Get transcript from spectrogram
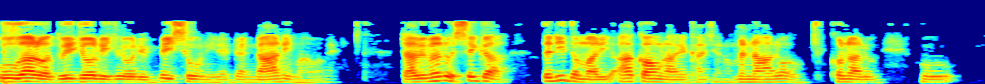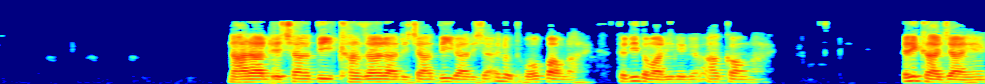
ကိုကတော့သွေးကြောတွေကြောတွေပိတ်ဆို့နေတဲ့အတွက်နားနေမှာပါပဲဒါပေမဲ့လို့စိတ်ကတတိတမာရီအားကောင်းလာတဲ့ခါကျတော့မနာတော့ခုနလိုဟို နာတာတခြားသိခံစားတာတခြားသိတာတခြားအဲ့လိုသဘောပေါက်လာတယ်တတိတမာရီလေးလည်းအားကောင်းလာတယ်အဲ့ဒီခါကျရင်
